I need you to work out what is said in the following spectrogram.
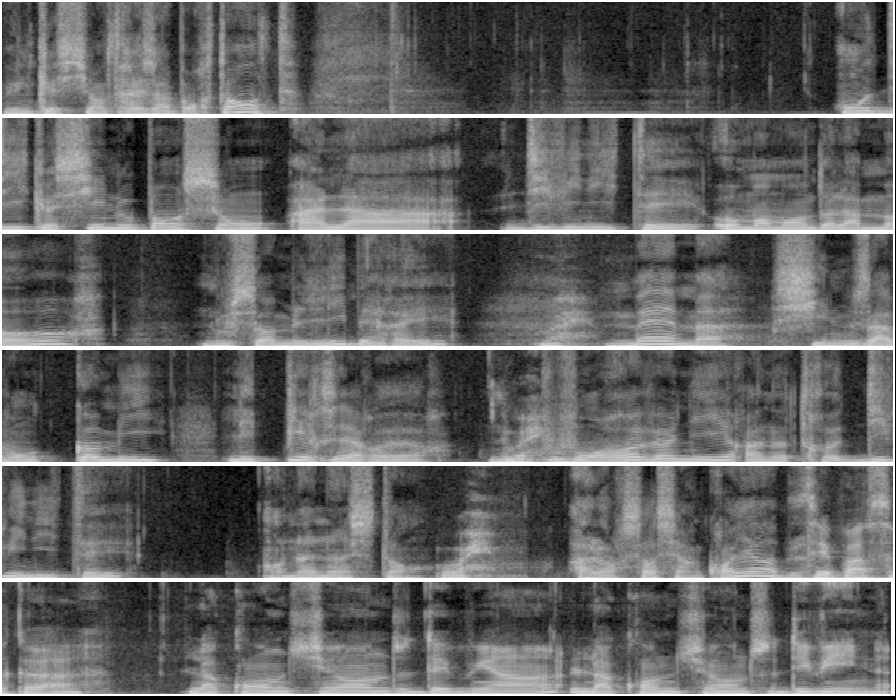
une question très importante. on dit que si nous pensons à la divinité au moment de la mort, nous sommes libérés, Ouais. même si nous avons commis les pires erreurs. Nous Ouais. pouvons revenir à notre divinité en un instant. Ouais. Alors ça, c'est incroyable. C'est parce que la conscience devient la conscience divine.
